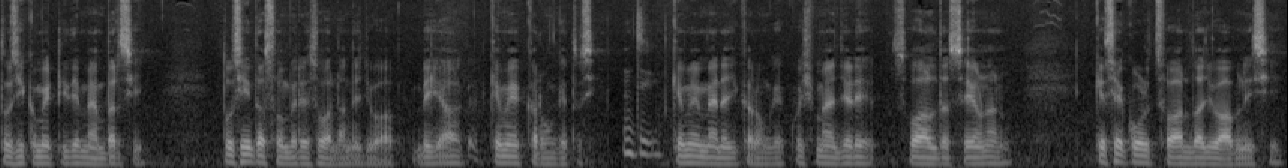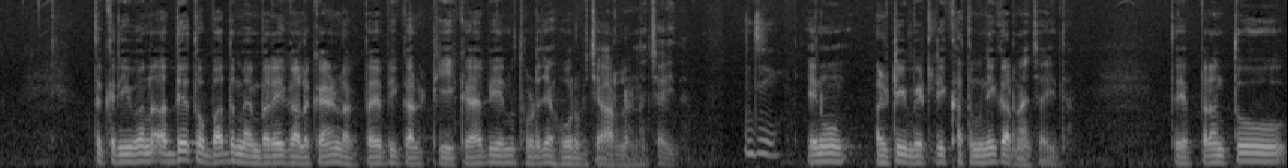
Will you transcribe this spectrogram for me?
ਤੁਸੀਂ ਕਮੇਟੀ ਦੇ ਮੈਂਬਰ ਸੀ ਤੁਸੀਂ ਦੱਸੋ ਮੇਰੇ ਸਵਾਲਾਂ ਦੇ ਜਵਾਬ ਵੀ ਆ ਕਿਵੇਂ ਕਰੋਗੇ ਤੁਸੀਂ? ਜੀ। ਕਿਵੇਂ ਮੈਨੇਜ ਕਰੋਗੇ? ਕੁਝ ਮੈਂ ਜਿਹੜੇ ਸਵਾਲ ਦੱਸੇ ਉਹਨਾਂ ਨੂੰ ਕਿਸੇ ਕੋਲ ਸਵਾਲ ਦਾ ਜਵਾਬ ਨਹੀਂ ਸੀ। ਤਕਰੀਬਨ ਅੱਧੇ ਤੋਂ ਵੱਧ ਮੈਂਬਰ ਇਹ ਗੱਲ ਕਹਿਣ ਲੱਗ ਪਏ ਵੀ ਗੱਲ ਠੀਕ ਹੈ ਵੀ ਇਹਨੂੰ ਥੋੜਾ ਜਿਹਾ ਹੋਰ ਵਿਚਾਰ ਲੈਣਾ ਚਾਹੀਦਾ। ਜੀ। ਇਹਨੂੰ ਅਲਟੀਮੇਟਲੀ ਖਤਮ ਨਹੀਂ ਕਰਨਾ ਚਾਹੀਦਾ। ਤੇ ਪਰੰਤੂ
